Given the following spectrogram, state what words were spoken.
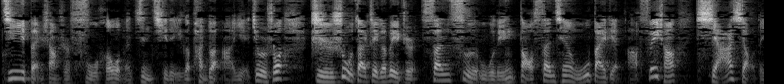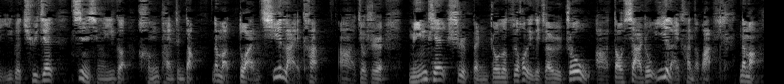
基本上是符合我们近期的一个判断啊，也就是说指数在这个位置三四五零到三千五百点啊，非常狭小的一个区间进行一个横盘震荡。那么短期来看。啊，就是明天是本周的最后一个交易日，周五啊，到下周一来看的话，那么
